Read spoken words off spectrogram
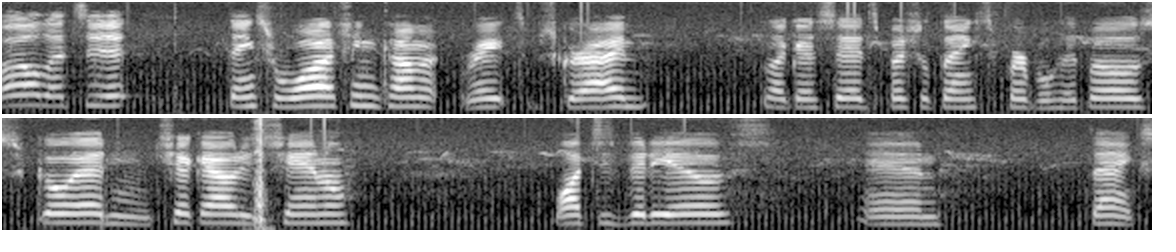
Well, that's it. Thanks for watching. Comment, rate, subscribe. Like I said, special thanks to Purple Hippos. Go ahead and check out his channel. Watch his videos. And thanks.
